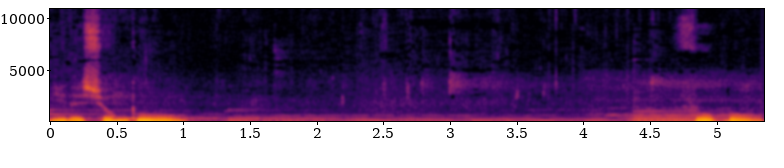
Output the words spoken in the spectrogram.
你的胸部、腹部、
